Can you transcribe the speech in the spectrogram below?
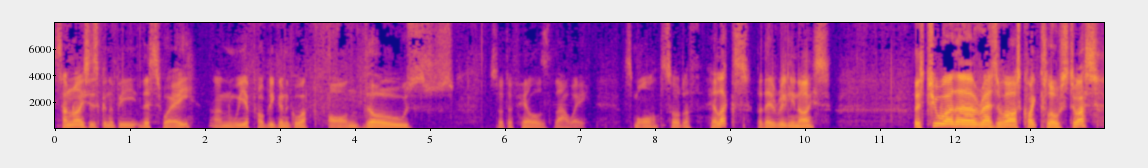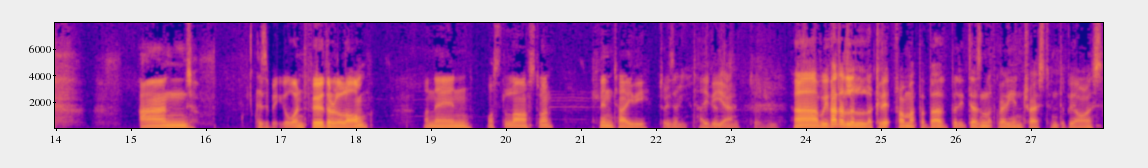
Sunrise is going to be this way, and we are probably going to go up on those sort of hills that way. Small sort of hillocks, but they're really nice. There's two other reservoirs quite close to us, and there's a bigger one further along. And then what's the last one? Llyn Teifi. Is it? Yeah. Uh, we've had a little look at it from up above, but it doesn't look very interesting to be honest.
